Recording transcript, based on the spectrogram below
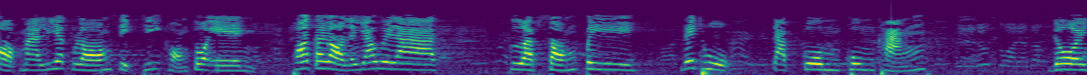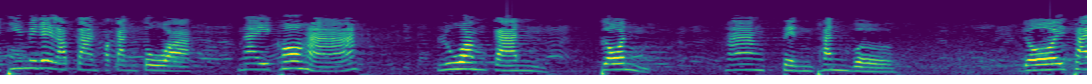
ออกมาเรียกร้องสิทธิของตัวเอง เพราะตลอดระยะเวลาเกือบสองปี ได้ถูกจับกลุ่มคุมขัง โดยที่ไม่ได้รับการประกันตัว ในข้อหาร่วมกันปล้นห้างเซนทันเวิร์ โดยใช้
